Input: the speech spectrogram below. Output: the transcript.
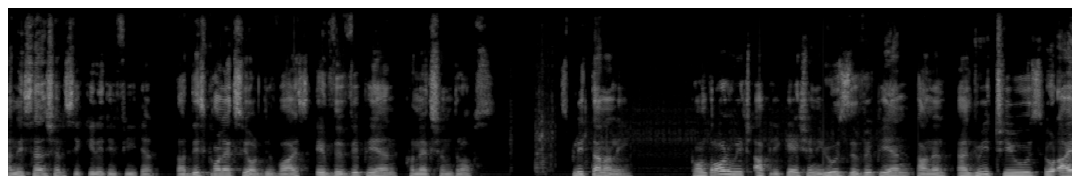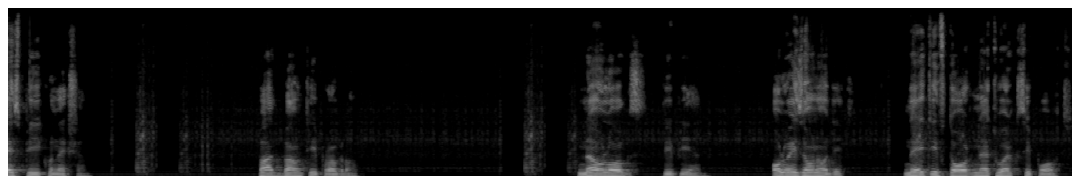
an essential security feature that disconnects your device if the VPN connection drops. Split tunneling, control which application use the VPN tunnel and which use your ISP connection. Bug Bounty Program no logs VPN. Always on audit. Native Tor network support.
